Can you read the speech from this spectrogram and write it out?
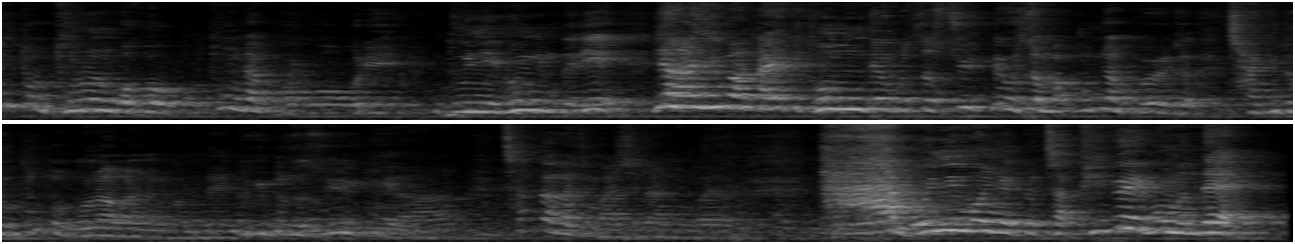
푼돈 들어오는 거 보고 통장 보고 우리 누님 형님들이 야 이봐 나 이렇게 돈 되고 있어 수익 되고 있어 막 통장 보여줘. 자기도 푼돈 논아가는 건데 그게 무슨 수익이야? 착각하지 마시라는 거예요. 다 뭐니 뭐니 해도 자 비교해 보면 돼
